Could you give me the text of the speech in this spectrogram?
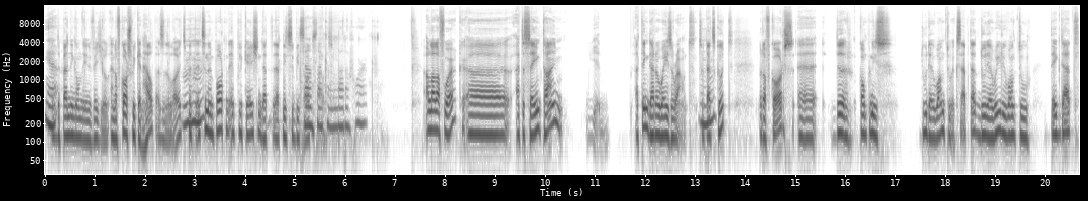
yeah. depending on the individual. And of course, we can help as Deloitte, but Mhm. it's an important implication that that needs to be Sounds like about. a lot of work. a lot of work. Uh, at the same time, I think there are ways around, so that's Mhm. good. But of course, uh, the companies do they want to accept that? Do they really want to take that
